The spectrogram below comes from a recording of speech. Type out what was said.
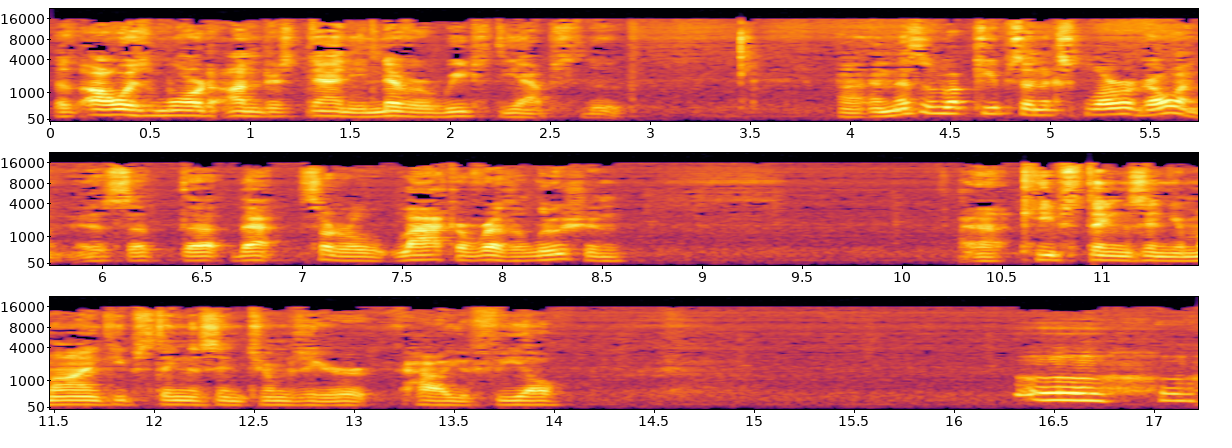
there's always more to understand. You never reach the absolute. Uh, and this is what keeps an explorer going, is that that, that sort of lack of resolution uh, keeps things in your mind, keeps things in terms of your how you feel.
